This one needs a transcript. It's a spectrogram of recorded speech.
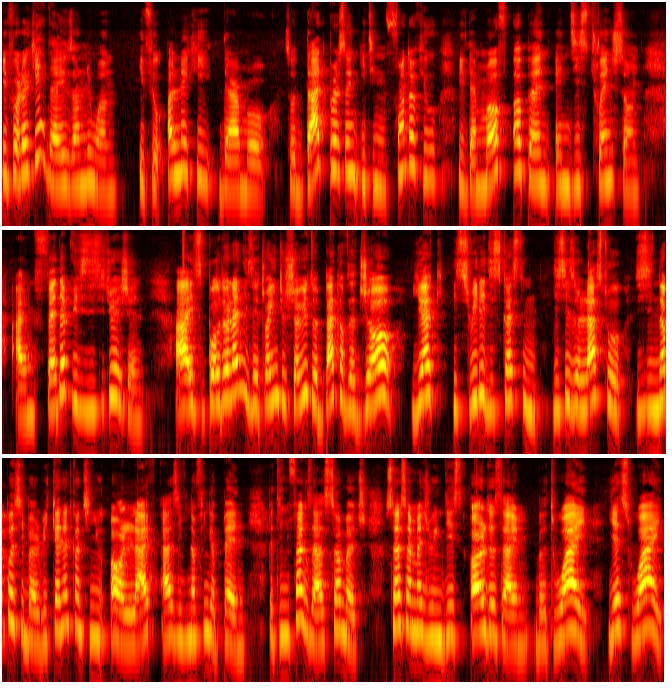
If you're lucky, there is only one. If you're unlucky, there are more. So that person eating in front of you with their mouth open and this strange sound. I'm fed up with this situation. Ah, it's borderline is trying to show you the back of the jaw. Yuck, it's really disgusting. This is the last row. This is not possible. We cannot continue our life as if nothing happened. But in fact, there's so much, so, so much doing this all the time. But why? Yes, why?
